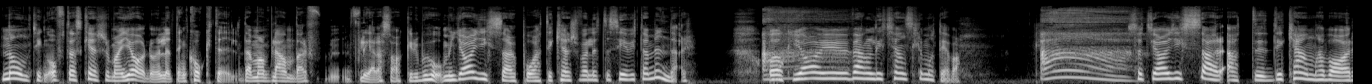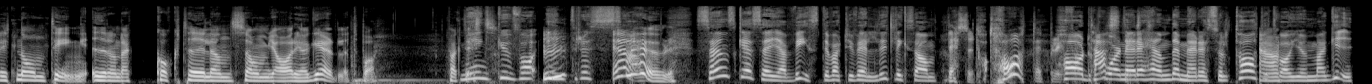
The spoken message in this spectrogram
någonting. Oftast kanske man gör då en liten cocktail där man blandar flera saker i behov. Men jag gissar på att det kanske var lite C-vitamin där. Och jag är ju väldigt känslig mot det va. Ah. Så jag gissar att det kan ha varit någonting i den där cocktailen som jag reagerade lite på. Faktiskt. Men gud vad intressant. Eller hur? Sen ska jag säga visst, det vart ju väldigt liksom Resultatet blev hardcore när det hände men resultatet Ja. var ju magi.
